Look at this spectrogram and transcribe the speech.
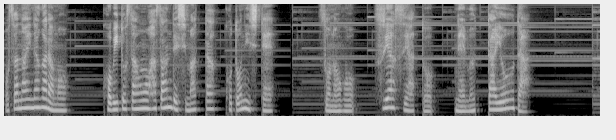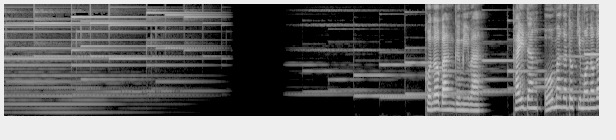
幼いながらも小人さんを挟んでしまったことにして、その後すやすやと眠ったようだ。この番組は怪談大曲時物語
